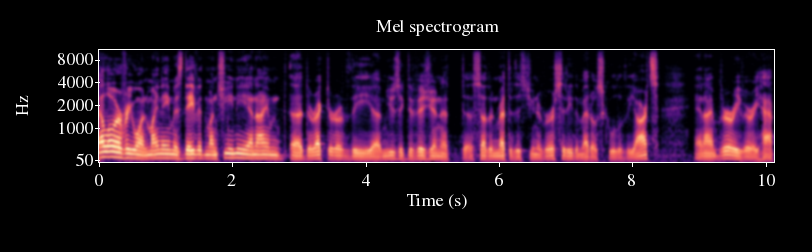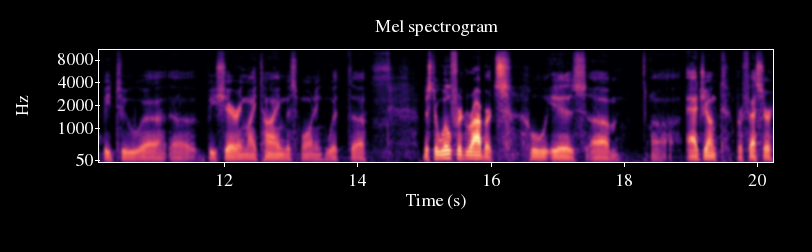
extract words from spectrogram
Hello, everyone. My name is David Mancini, and I'm uh, director of the uh, music division at uh, Southern Methodist University, the Meadows School of the Arts. And I'm very, very happy to uh, uh, be sharing my time this morning with uh, Mr. Wilfred Roberts, who is um, adjunct professor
